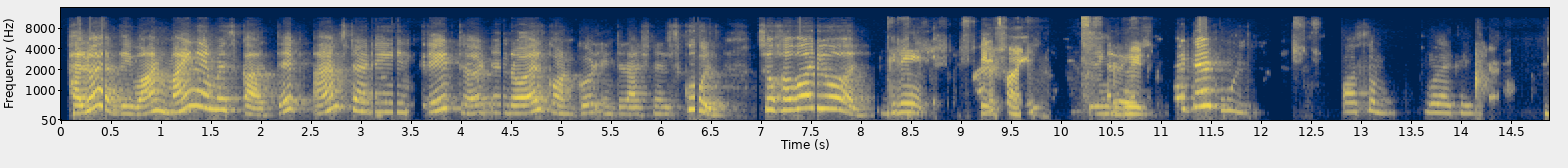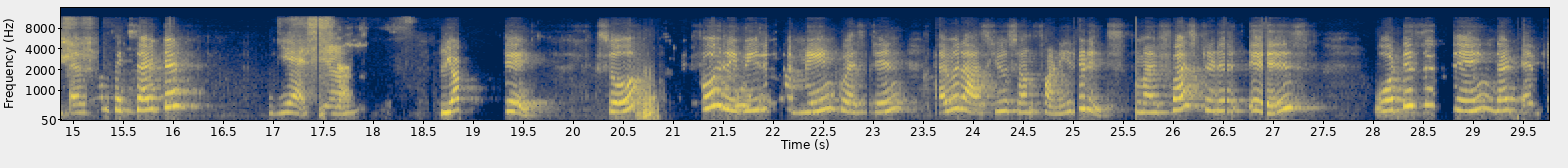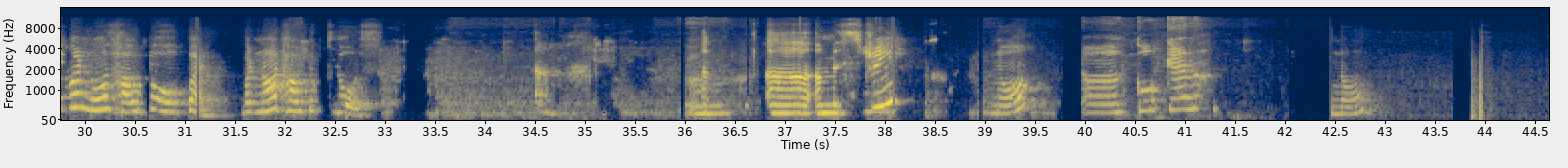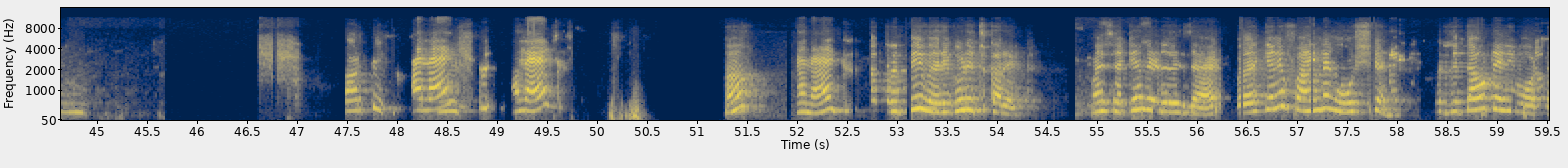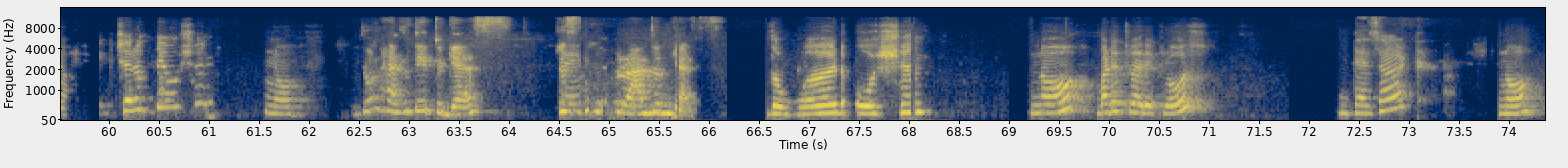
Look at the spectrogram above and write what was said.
Hello everyone, my name is Karthik. I am studying in grade 3rd in Royal Concord International School. So how are you all? Great. I'm fine. Doing Everyone's Excited? Awesome. More likely. Everyone's excited? Yes. Yeah. Yep. Okay. So before revealing the main question, I will ask you some funny riddles. My first riddle is, what is the thing that everyone knows how to open, but not how to close? Um, uh, a mystery? No? Uh, Coke? No? Karthik. An egg? An egg? Huh? An egg? Kriti, very good, it's correct. My second riddle is that where can you find an ocean but without any water? Picture of the ocean? No. Don't hesitate to guess. Just give a random guess. The word ocean? No, but it's very close. Desert? No.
